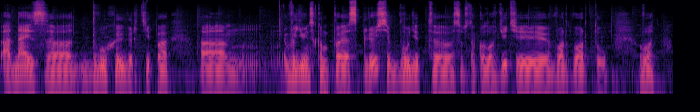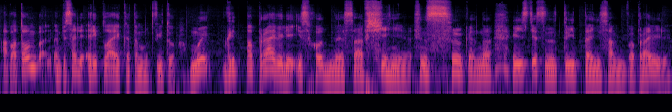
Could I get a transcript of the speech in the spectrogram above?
одна из э, двух игр, типа, в июньском PS Plus будет, э, собственно, Call of Duty World War 2. Вот. А потом написали реплай к этому твиту. Мы, говорит, поправили исходное сообщение. Сука, но, естественно, твит-то они сам не поправили.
